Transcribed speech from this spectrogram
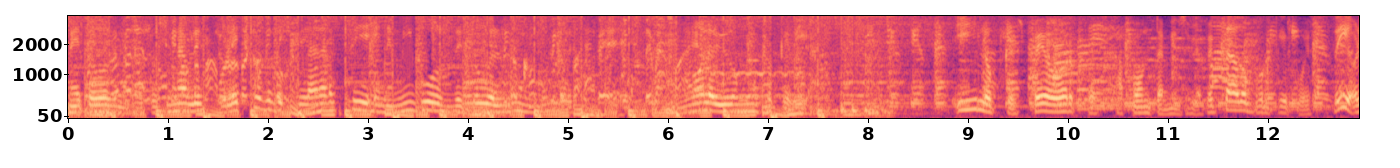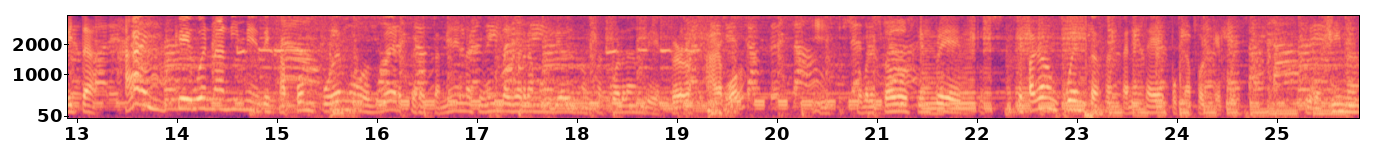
métodos demasiado cuestionables. El hecho de declararse enemigos de todo el mundo no le ayudó mucho que diga. Y lo que es peor, pues Japón también se vio afectado porque pues sí, ahorita, ¡ay! ¡Qué buen anime de Japón podemos ver! Pero también en la Segunda Guerra Mundial nos acuerdan de Pearl Harbor. Y pues, sobre todo siempre pues, se pagaron cuentas hasta en esa época porque pues Hiroshima,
